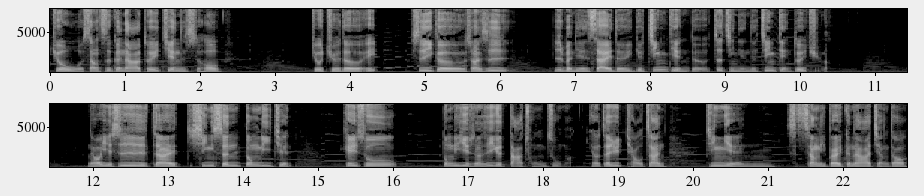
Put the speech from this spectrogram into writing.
就我上次跟大家推荐的时候，就觉得诶，是一个算是日本联赛的一个经典的这几年的经典对局嘛。然后也是在新生东丽箭，可以说东丽箭算是一个大重组嘛，要再去挑战今年上礼拜跟大家讲到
